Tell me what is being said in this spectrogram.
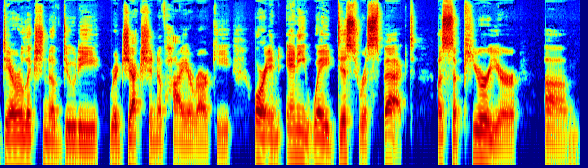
dereliction of duty, rejection of hierarchy, or in any way disrespect a superior um,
